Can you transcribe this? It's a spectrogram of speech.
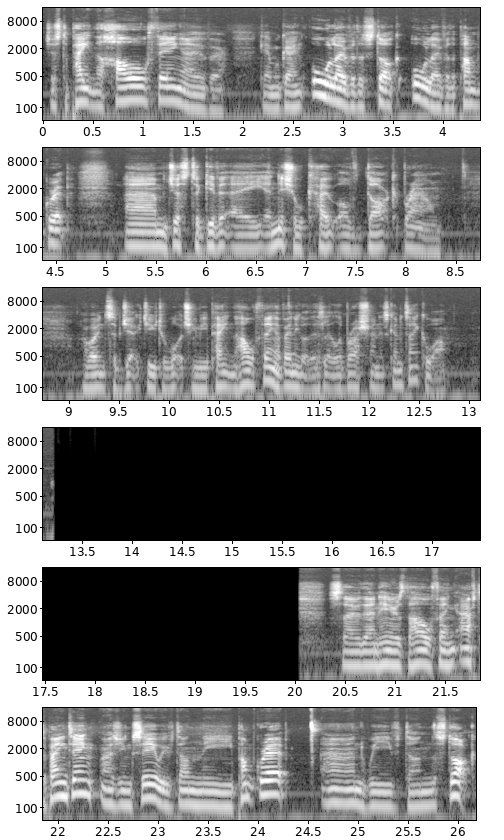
just to paint the whole thing over. Again, we're going all over the stock, all over the pump grip, um, just to give it a initial coat of dark brown. I won't subject you to watching me paint the whole thing. I've only got this little brush and it's going to take a while. So then here's the whole thing after painting. As you can see, we've done the pump grip and we've done the stock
